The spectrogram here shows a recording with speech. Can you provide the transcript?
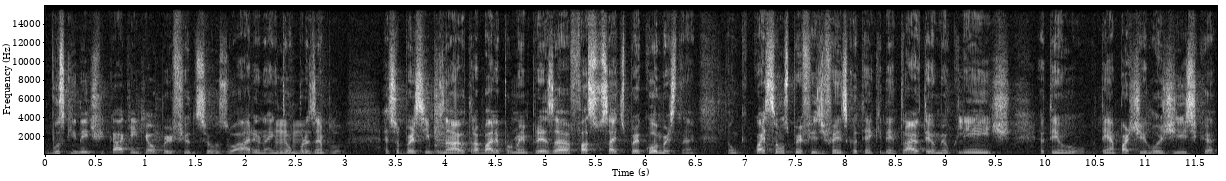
busca identificar quem que é o perfil do seu usuário, né? Então, uhum. por exemplo, é super simples. Não, eu trabalho para uma empresa, faço sites para e-commerce, né? Então, quais são os perfis diferentes que eu tenho aqui dentro? Ah, eu tenho o meu cliente, eu tenho, tenho a parte de logística,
